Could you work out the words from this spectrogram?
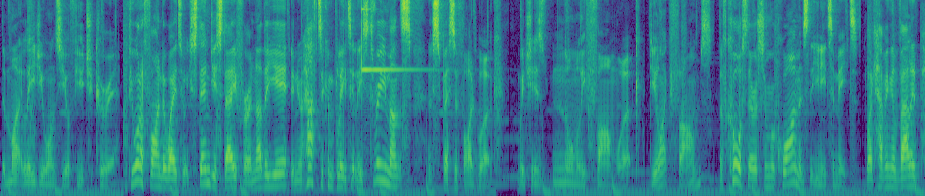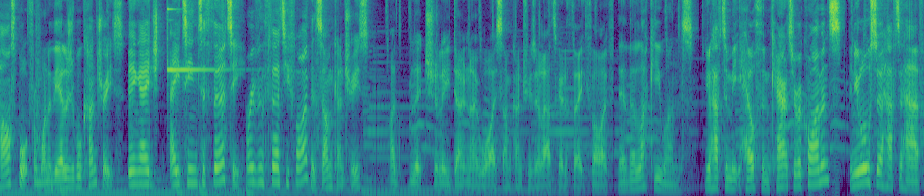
that might lead you onto your future career. If you want to find a way to extend your stay for another year, then you'll have to complete at least three months of specified work which is normally farm work. Do you like farms? Of course, there are some requirements that you need to meet, like having a valid passport from one of the eligible countries, being aged 18 to 30, or even 35 in some countries, I literally don't know why some countries are allowed to go to 35. They're the lucky ones. You'll have to meet health and character requirements, and you'll also have to have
